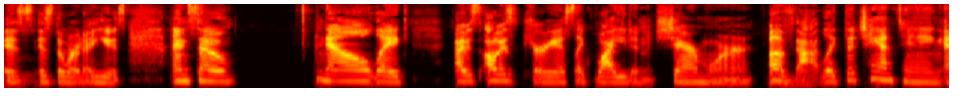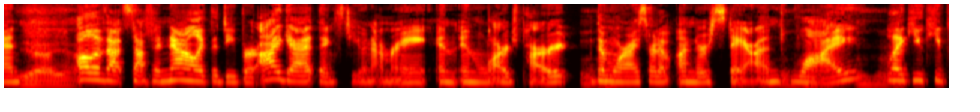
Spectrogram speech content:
is Mhm. is the word i use and so now like I was always curious, like, why you didn't share more of Mhm. that, like the chanting and yeah, yeah. all of that stuff. And now, like the deeper I get, thanks to you and Emery, in in large part, the Mhm. more I sort of understand Mhm. why. Like you keep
